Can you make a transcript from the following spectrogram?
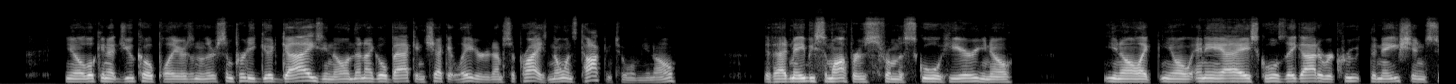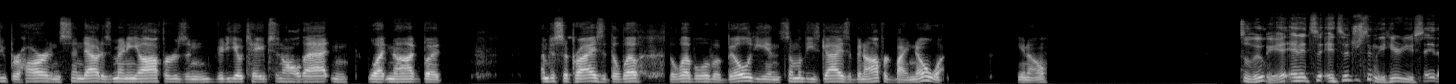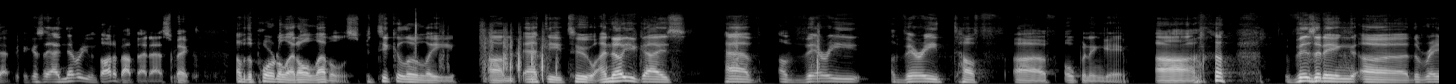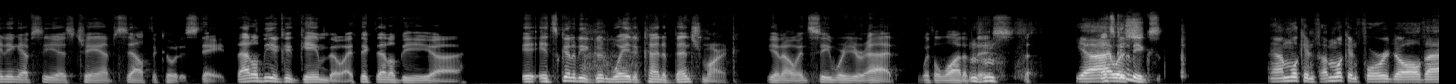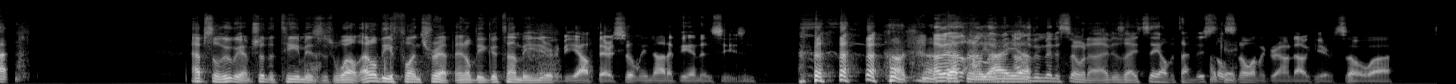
you know, looking at JUCO players, and there's some pretty good guys, you know. And then I go back and check it later, and I'm surprised no one's talking to them. You know, they've had maybe some offers from the school here. You know, you know, like you know, NAIA schools they got to recruit the nation super hard and send out as many offers and videotapes and all that and whatnot. But I'm just surprised at the level the level of ability, and some of these guys have been offered by no one. You know. Absolutely, and it's it's interesting to hear you say that because I never even thought about that aspect of the portal at all levels, particularly um, at D two. I know you guys have a very a very tough uh, opening game. Uh, visiting uh, the reigning FCS champ South Dakota State. That'll be a good game, though. I think that'll be uh, it, it's going to be a good way to kind of benchmark, you know, and see where you're at with a lot of mm-hmm. this. Yeah, that's to be. Ex- I'm looking. I'm looking forward to all that. Absolutely, I'm sure the team is as well. That'll be a fun trip, and it'll be a good time of year to be out there. Certainly not at the end of the season. huh, no, I, mean. I, I, live, I, uh, live, in Minnesota. I just I say all the time, there's still okay. snow on the ground out here. So, uh,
